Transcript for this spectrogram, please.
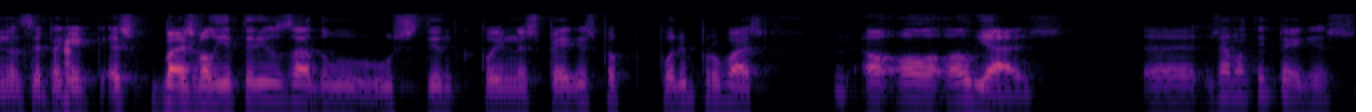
não sei para que. Ah. Mais valia terem usado o, o excedente que põem nas pegas para porem por baixo. Aliás, uh, já não tem pegas.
